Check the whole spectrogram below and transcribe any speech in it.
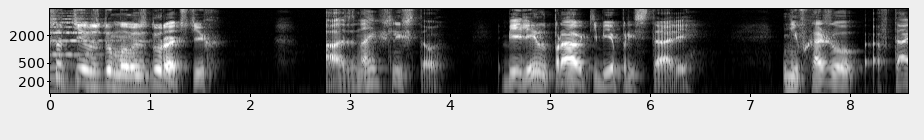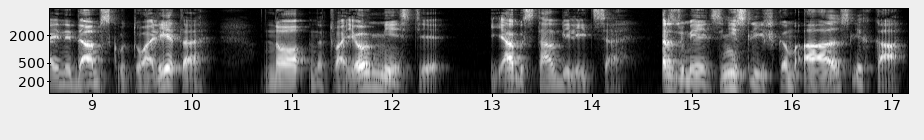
Что тебе вздумалось дурачить их? А знаешь ли что? Белил, право, тебе пристали. Не вхожу в тайны дамского туалета, но на твоем месте я бы стал белиться. Разумеется, не слишком, а слегка.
